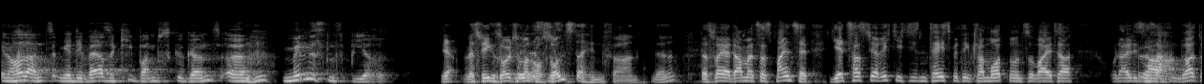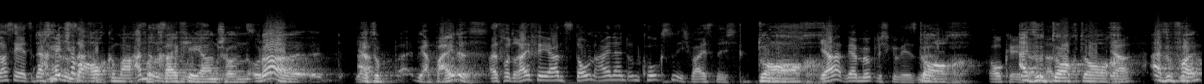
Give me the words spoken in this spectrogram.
in Holland mir diverse Keybumps gegönnt, äh, mhm. mindestens Biere. Ja, weswegen sollte man auch sonst dahin fahren? Ne? Das war ja damals das Mindset. Jetzt hast du ja richtig diesen Taste mit den Klamotten und so weiter und all diese ja. Sachen. Du hast, du hast, ja jetzt Das hätte ich aber auch gemacht vor drei, vier Jahren schon, oder? Ja. Also, ja, beides. Also vor drei, vier Jahren Stone Island und Koksen? Ich weiß nicht. Doch. Ja, wäre möglich gewesen. Ne? Doch. Ne? Okay. Also doch, doch. Ja. Also voll,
